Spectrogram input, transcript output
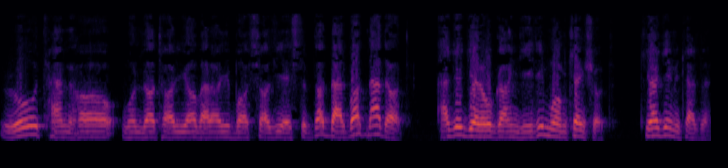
رو تنها ملاتاریا برای بازسازی استبداد برباد نداد. اگه گروگانگیری ممکن شد کیا گی می‌کردن؟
